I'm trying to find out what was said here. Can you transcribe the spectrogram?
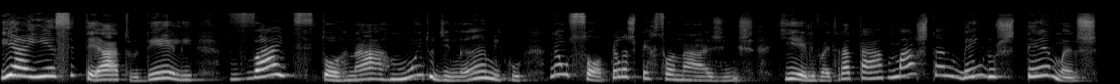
e aí esse teatro dele vai se tornar muito dinâmico, não só pelas personagens que ele vai tratar, mas também dos temas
